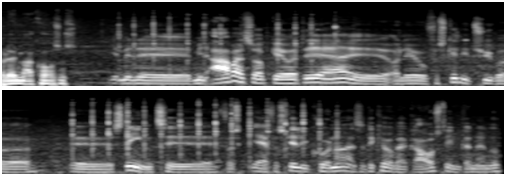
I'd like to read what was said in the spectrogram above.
på Lønmark Horsens. Jamen, øh, min arbejdsopgave, det er øh, at lave forskellige typer øh, sten til fors- ja, forskellige kunder. Altså det kan jo være gravsten blandt andet.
